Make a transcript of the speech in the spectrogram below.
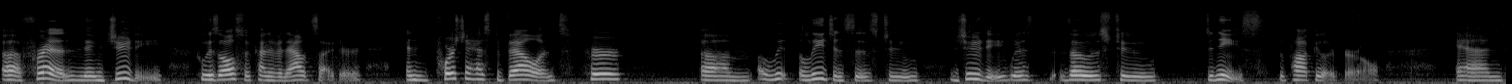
uh, friend named Judy who is also kind of an outsider. And Portia has to balance her um, alle allegiances to Judy with those to Denise, the popular girl. And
